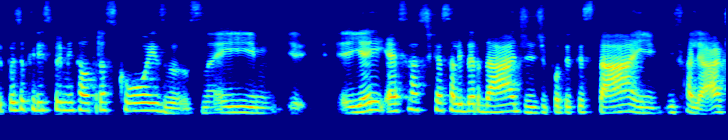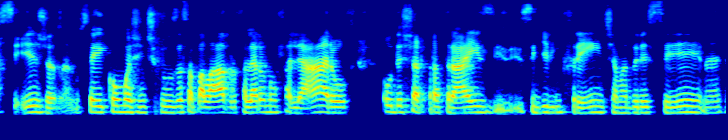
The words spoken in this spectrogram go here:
depois eu queria experimentar outras coisas, né? E, e aí, essa, acho que essa liberdade de poder testar e, e falhar, que seja, né? Não sei como a gente usa essa palavra, falhar ou não falhar, ou, ou deixar para trás e, e seguir em frente, amadurecer, né?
